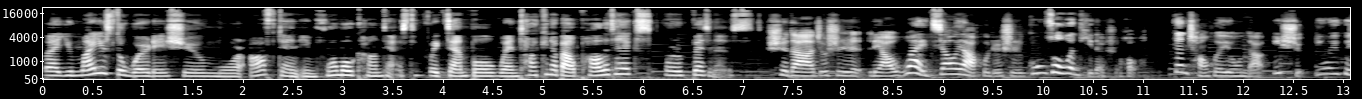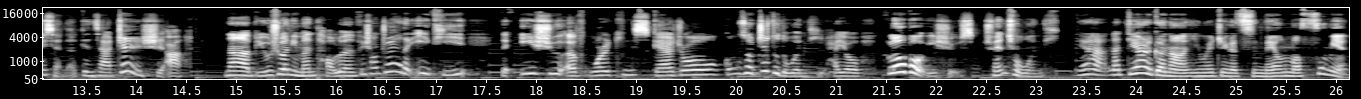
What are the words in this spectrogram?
but you might use the word issue more often in formal context. For example, when talking about politics or business. 是的，就是聊外交呀，或者是工作问题的时候。 更常会用到 issue，因为会显得更加正式啊。那比如说你们讨论非常重要的议题，the issue of working schedule 工作制度的问题，还有 global issues 全球问题。Yeah，那第二个呢？因为这个词没有那么负面。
